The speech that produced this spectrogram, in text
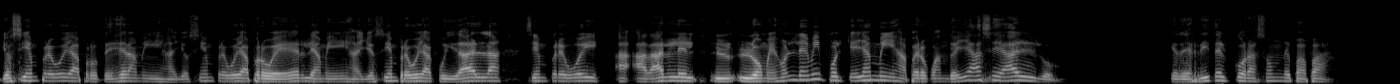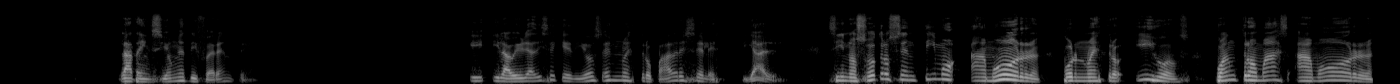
Yo siempre voy a proteger a mi hija, yo siempre voy a proveerle a mi hija, yo siempre voy a cuidarla, siempre voy a, darle lo mejor de mí porque ella es mi hija. Pero cuando ella hace algo que derrite el corazón de papá, la atención es diferente. Y, la Biblia dice que Dios es nuestro Padre Celestial. Si nosotros sentimos amor por nuestros hijos, ¿cuánto más amor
